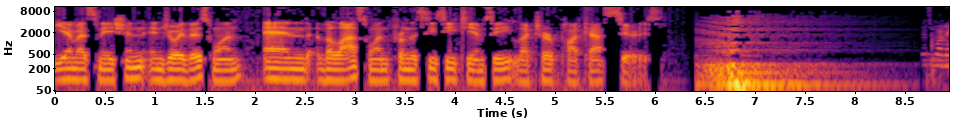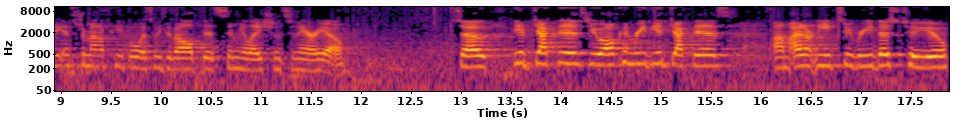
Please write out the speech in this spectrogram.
EMS Nation, enjoy this one and the last one from the CCTMC lecture podcast series. one of the instrumental people as we developed this simulation scenario. So the objectives, you all can read the objectives. Um, I don't need to read those to you,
